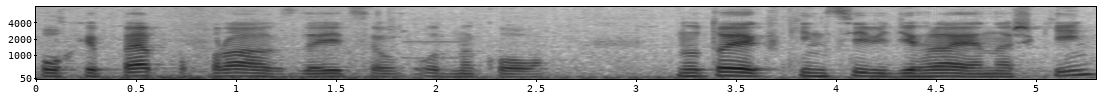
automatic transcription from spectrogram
по ХП, по фрагах, здається, однаково. Ну то як в кінці відіграє наш кінь,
